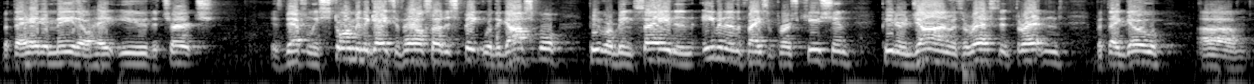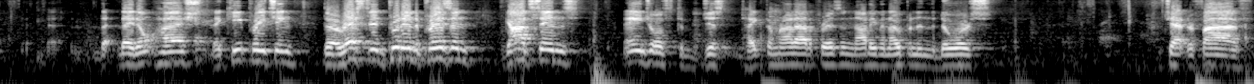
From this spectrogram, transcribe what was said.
But they hated me, they'll hate you. The church is definitely storming the gates of hell, so to speak, with the gospel. People are being saved, and even in the face of persecution, Peter and John was arrested, threatened, but they go, um, they don't hush. They keep preaching. They're arrested, put into prison. God sends angels to just take them right out of prison, not even opening the doors. Chapter 5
